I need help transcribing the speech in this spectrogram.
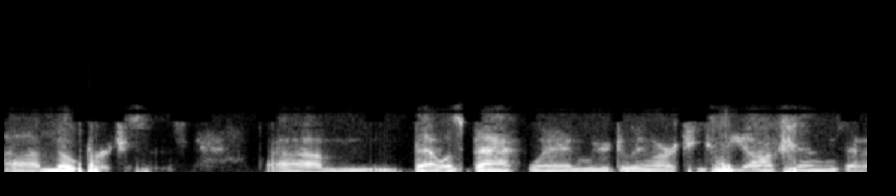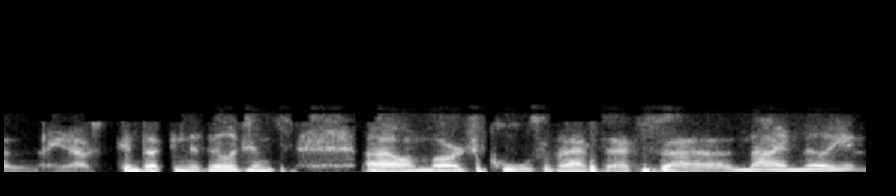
uh, note purchases. Um, that was back when we were doing RTC auctions and you know conducting the diligence uh, on large pools of assets, uh, nine million,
